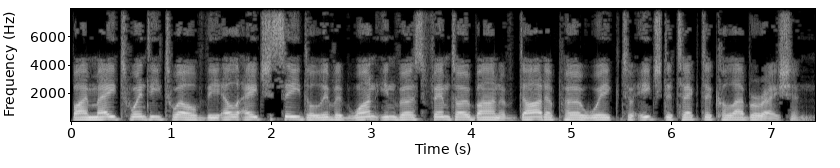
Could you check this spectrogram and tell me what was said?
By May 2012 the LHC delivered 1 inverse femtobarn of data per week to each detector collaboration.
